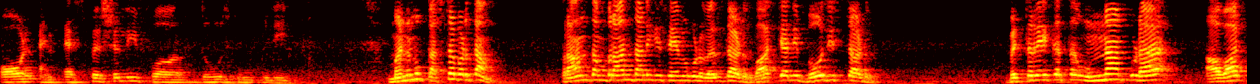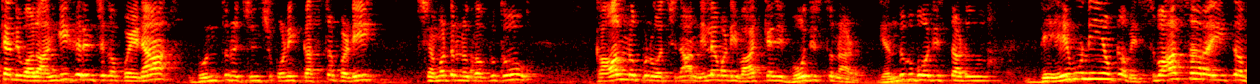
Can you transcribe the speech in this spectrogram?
all and especially for those who believe మనము కష్టపడతాం ప్రాంతం ప్రాంతానికి సేవకుడు వెళ్తాడు వాక్యాన్ని బోధిస్తాడు వ్యతిరేకత ఉన్నా కూడా ఆ వాక్యాన్ని వాళ్ళు అంగీకరించకపోయినా గొంతును చించుకొని కష్టపడి చెమటను కక్కుతూ కాలు నొప్పులు వచ్చినా నిలబడి వాక్యాన్ని బోధిస్తున్నాడు. ఎందుకు బోధిస్తాడు? దేవుని యొక్క విశ్వాసరహితం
